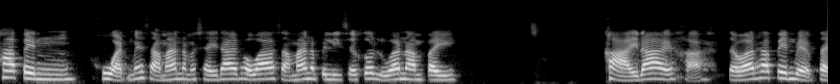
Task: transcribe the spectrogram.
ถ้าเป็นขวดไม่สามารถนำมาใช้ได้ เพราะว่าสามารถนำไปรีไซเคิลหรือว่านำไปขายได้ค่ะ แต่ว่าถ้าเป็นแบบใส่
